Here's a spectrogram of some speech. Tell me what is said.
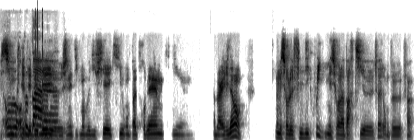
si on, crée des bébés génétiquement modifiés qui n'ont pas de problème, qui... ah bah évidemment. Non, mais sur le physique, oui, mais sur la partie, tu vois, on peut, enfin,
